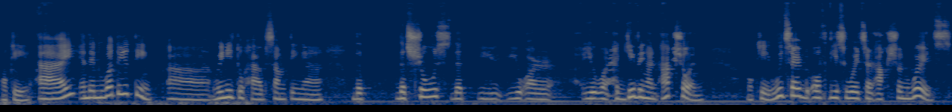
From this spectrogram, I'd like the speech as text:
Okay, I, and then what do you think? Uh, we need to have something uh, that that shows that you you are you are giving an action. Okay, which of these words are action words?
